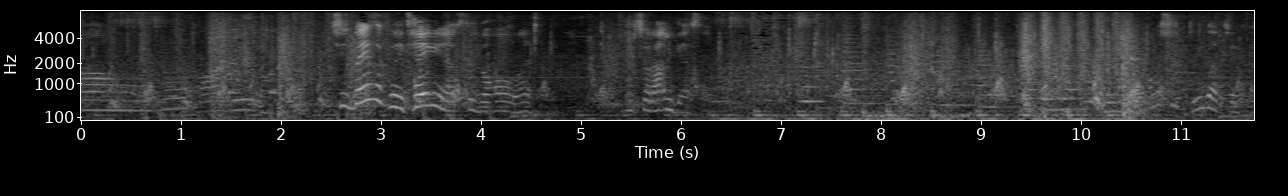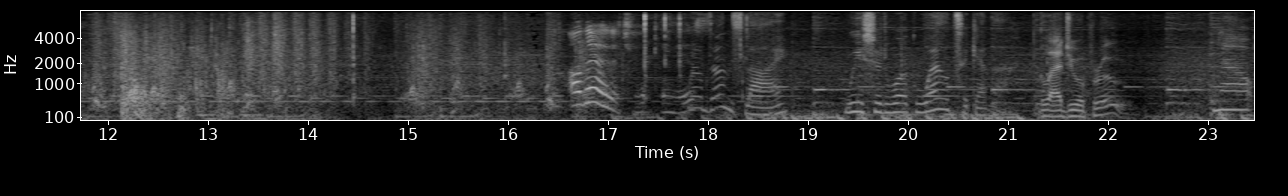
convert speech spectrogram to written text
Um? She's basically taking us through the whole land. That's what I'm guessing. How does she do that so fast? Oh, there the trip thing is. Well done, Sly. We should work well together. Glad you approve. Now,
